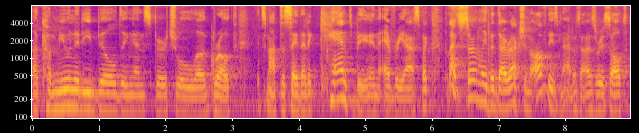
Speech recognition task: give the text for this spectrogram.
uh, community building and spiritual uh, growth. It's not to say that it can't be in every aspect, but that's certainly the direction of these matters. And as a result,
